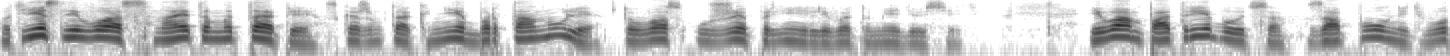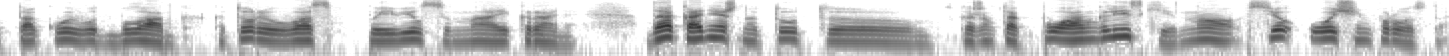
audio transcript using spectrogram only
Вот если вас на этом этапе, скажем так, не бортанули, то вас уже приняли в эту медиасеть. И вам потребуется заполнить вот такой вот бланк, который у вас появился на экране. Да, конечно, тут, э, скажем так, по-английски, но все очень просто.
